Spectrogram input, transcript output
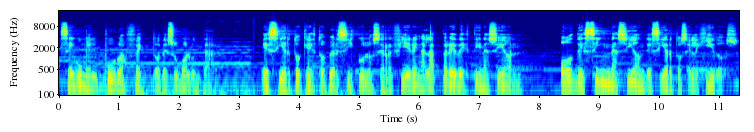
según el puro afecto de su voluntad. Es cierto que estos versículos se refieren a la predestinación o designación de ciertos elegidos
